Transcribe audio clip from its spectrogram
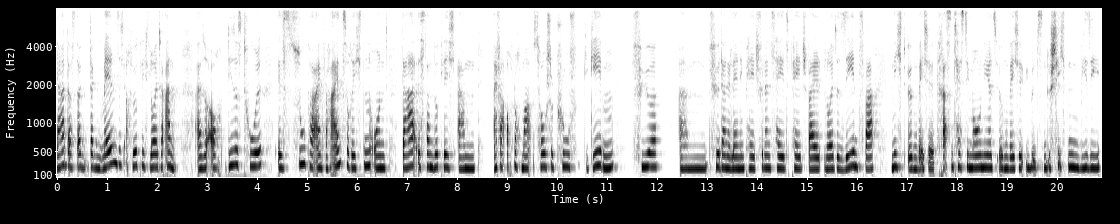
Ja, das, da, da melden sich auch wirklich Leute an. Also auch dieses Tool ist super einfach einzurichten und da ist dann wirklich ähm, einfach auch nochmal Social Proof gegeben für ähm, für deine Landingpage, für deine Salespage, weil Leute sehen zwar nicht irgendwelche krassen Testimonials, irgendwelche übelsten Geschichten, wie sie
